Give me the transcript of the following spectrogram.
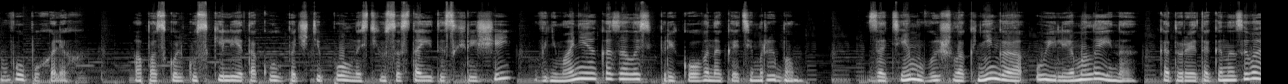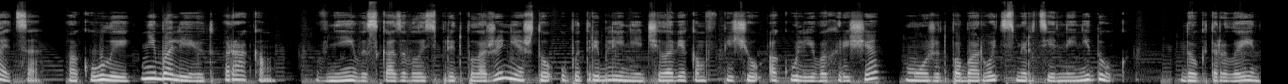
в опухолях. А поскольку скелет акул почти полностью состоит из хрящей, внимание оказалось приковано к этим рыбам. Затем вышла книга Уильяма Лейна, которая так и называется «Акулы не болеют раком». В ней высказывалось предположение, что употребление человеком в пищу акульего хряща может побороть смертельный недуг. Доктор Лейн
